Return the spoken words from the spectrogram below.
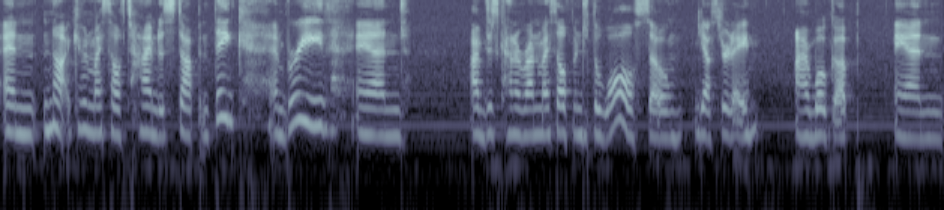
and not giving myself time to stop and think and breathe and I've just kind of run myself into the wall. So yesterday I woke up and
